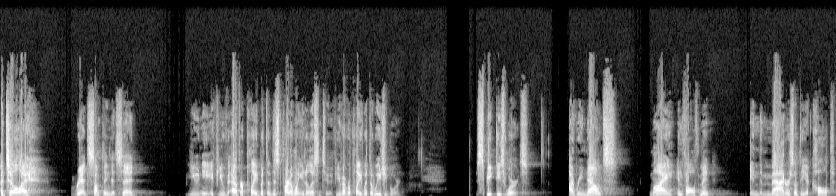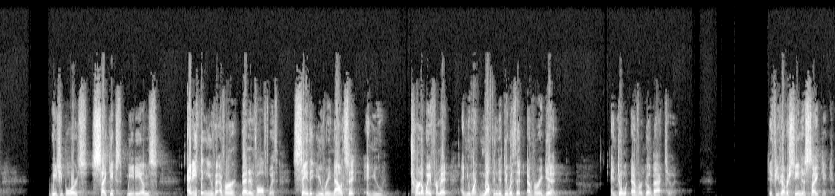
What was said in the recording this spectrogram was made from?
Until I read something that said, you need, if you've ever played with the, this is the part I want you to listen to. If you've ever played with the Ouija board, speak these words I renounce my involvement in the matters of the occult, Ouija boards, psychics, mediums, anything you've ever been involved with. Say that you renounce it and you turn away from it and you want nothing to do with it ever again. And don't ever go back to it. If you've ever seen a psychic,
